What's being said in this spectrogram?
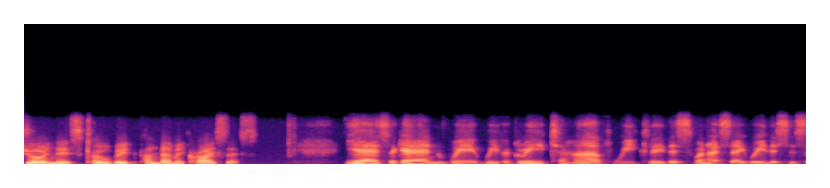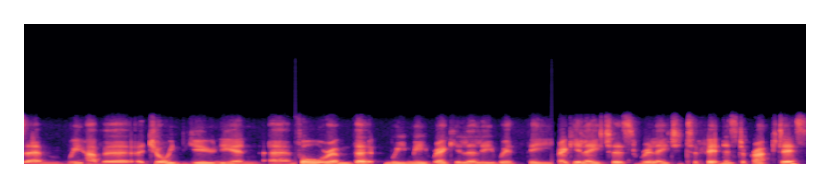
during this COVID pandemic crisis? Yes, again, we we've agreed to have weekly. This, when I say we, this is um, we have a, a joint union um, forum that we meet regularly with the regulators related to fitness to practice.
